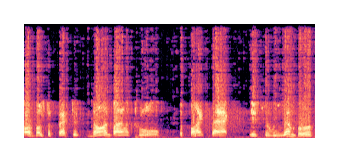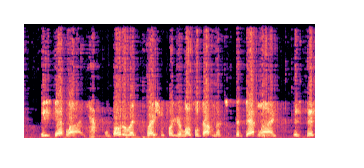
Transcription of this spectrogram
our most effective nonviolent tool to fight back is to remember these deadlines. Yep. And voter registration for your local governments, the deadline is this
